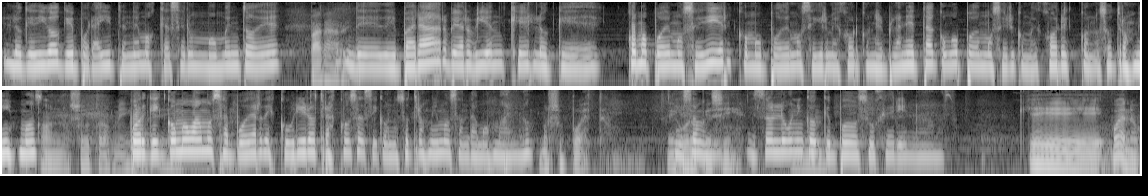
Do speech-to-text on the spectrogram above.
lo que digo que por ahí tenemos que hacer un momento de Parar. de, de parar, ver bien qué es lo que, cómo podemos seguir, cómo podemos seguir mejor con el planeta, cómo podemos seguir con mejor con nosotros mismos, Con nosotros mismos. porque sí. cómo vamos a poder descubrir otras cosas si con nosotros mismos andamos mal, ¿no? Por supuesto. Seguro Eso, que sí. eso es lo único que puedo sugerir nada más. Que, bueno,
